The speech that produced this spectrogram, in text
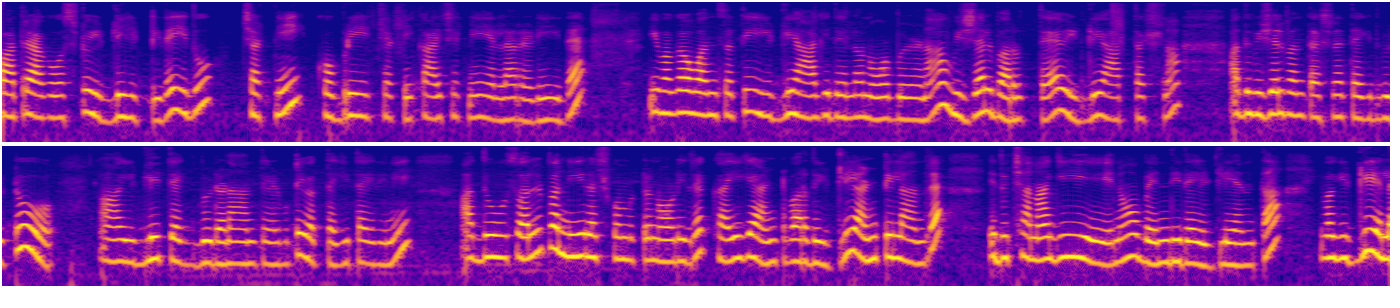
ಪಾತ್ರೆ ಆಗುವಷ್ಟು ಇಡ್ಲಿ ಹಿಟ್ಟಿದೆ. ಇದು ಚಟ್ನಿ, ಕೊಬ್ಬರಿ ಚಟ್ನಿ, ಕಾಯಿ ಚಟ್ನಿ ಎಲ್ಲ ರೆಡಿ ಇದೆ. ಇವಾಗ ಒಂದು ಸತಿ ಇಡ್ಲಿ ಆಗಿದೆ ಎಲ್ಲ ನೋಡ್ಬಿಡೋಣ. ವಿಷಲ್ ಬರುತ್ತೆ. ಇಡ್ಲಿ ಆದ ತಕ್ಷಣ ಅದು ವಿಷಲ್ ಬಂದ ತಕ್ಷಣ ತೆಗೆದ್ಬಿಟ್ಟು ಇಡ್ಲಿ ತೆಗೆದ್ಬಿಡೋಣ ಅಂತ ಹೇಳ್ಬಿಟ್ಟು ಇವಾಗ ತೆಗಿತಾ ಇದ್ದೀನಿ. ಅದು ಸ್ವಲ್ಪ ನೀರು ಹಚ್ಕೊಂಡ್ಬಿಟ್ಟು ನೋಡಿದರೆ ಕೈಗೆ ಅಂಟಬಾರ್ದು ಇಡ್ಲಿ. ಅಂಟಿಲ್ಲ ಅಂದರೆ ಇದು ಚೆನ್ನಾಗಿ ಏನೋ ಬೆಂದಿದೆ ಇಡ್ಲಿ ಅಂತ. ಇವಾಗ ಇಡ್ಲಿ ಎಲ್ಲ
